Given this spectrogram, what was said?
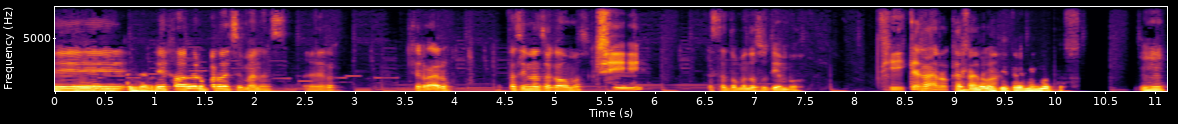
eh, eh, he dejado de ver un par de semanas. A ver. Qué raro. Fácil no han sacado más. Sí, Están tomando su tiempo. sí, qué raro, qué raro. 23 minutos. Ujú.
